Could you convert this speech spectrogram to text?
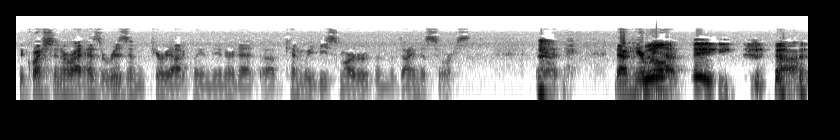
The question has arisen periodically in the internet of can we be smarter than the dinosaurs? now here we'll we have. See. Huh?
